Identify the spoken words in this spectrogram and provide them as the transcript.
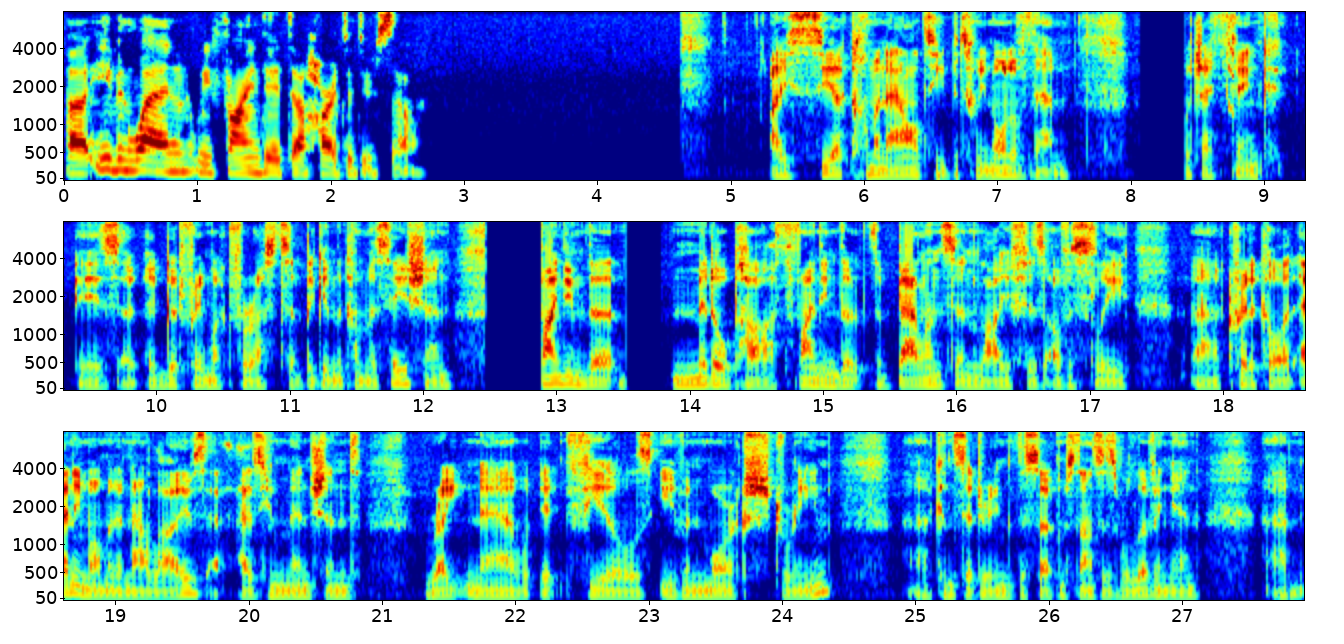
uh, even when we find it uh, hard to do so. I see a commonality between all of them, which I think is a, a good framework for us to begin the conversation. Finding the middle path, finding the, the balance in life is obviously uh, critical at any moment in our lives. As you mentioned, right now it feels even more extreme uh, considering the circumstances we're living in. Um,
